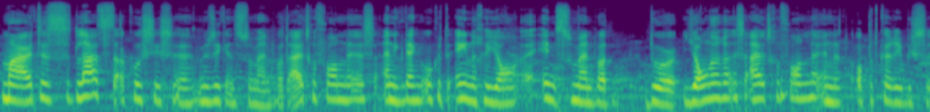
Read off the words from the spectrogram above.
Maar het is het laatste akoestische muziekinstrument wat uitgevonden is. En ik denk ook het enige jong instrument wat door jongeren is uitgevonden in het, op het Caribische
